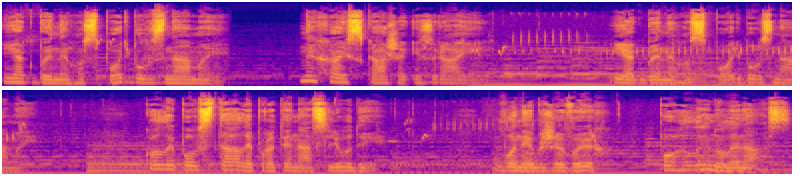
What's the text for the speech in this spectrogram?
Якби не Господь був з нами, нехай скаже Ізраїль. Якби не Господь був з нами, коли повстали проти нас люди, вони б живих поглинули нас,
